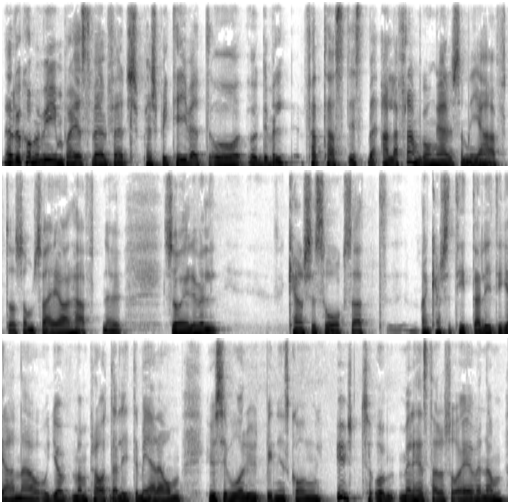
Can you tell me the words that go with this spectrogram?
Ja, då kommer vi in på hästvälfärdsperspektivet. Och, och det är väl fantastiskt med alla framgångar som ni har haft och som Sverige har haft nu. Så är det väl kanske så också att man kanske tittar lite grann och jag, man pratar lite mer om hur ser vår utbildningsgång ut och med hästar och så. Även om,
